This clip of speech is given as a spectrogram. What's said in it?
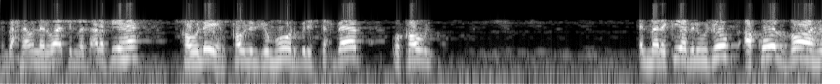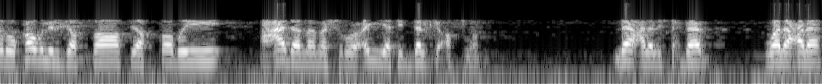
يبقى إحنا قلنا الوقت المسألة فيها قولين قول الجمهور بالاستحباب وقول الملكية بالوجوب. أقول ظاهر قول الجصاص يقتضي عدم مشروعية الدلك أصلا. لا على الاستحباب ولا على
